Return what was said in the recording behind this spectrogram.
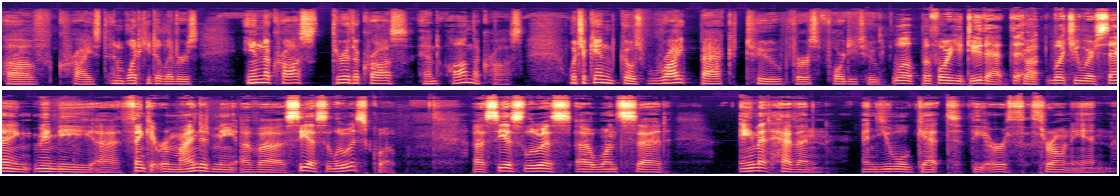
of Christ and what he delivers in the cross, through the cross, and on the cross, which again goes right back to verse 42. Well, before you do that, the, what you were saying made me uh, think. It reminded me of a C.S. Lewis quote. Uh, C.S. Lewis uh, once said, "Aim at heaven, and you will get the earth thrown in.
